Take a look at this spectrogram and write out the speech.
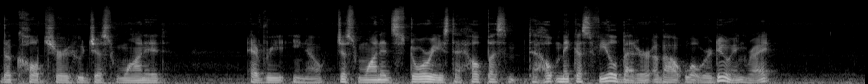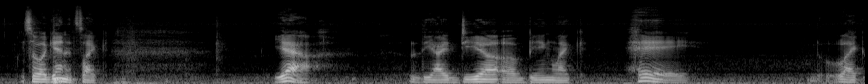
the culture who just wanted every you know just wanted stories to help us to help make us feel better about what we're doing right so again it's like yeah the idea of being like hey like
